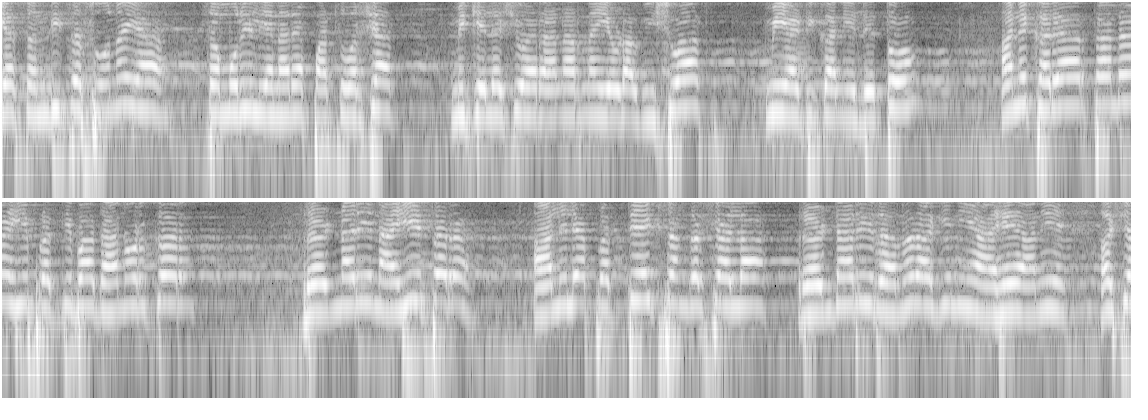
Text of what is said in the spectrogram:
या संधीचं सोनं या समोरील येणाऱ्या पाच वर्षात मी केल्याशिवाय राहणार नाही एवढा विश्वास मी या ठिकाणी देतो. आणि खऱ्या अर्थानं ही प्रतिभा धानोरकर रडणारी नाही तर आलेल्या प्रत्येक संघर्षाला रडणारी रणरागिणी आहे आणि अशा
